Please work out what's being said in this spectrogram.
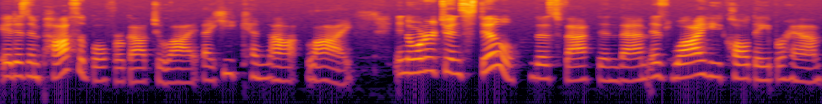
it is impossible for God to lie, that he cannot lie. In order to instill this fact in them is why he called Abraham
